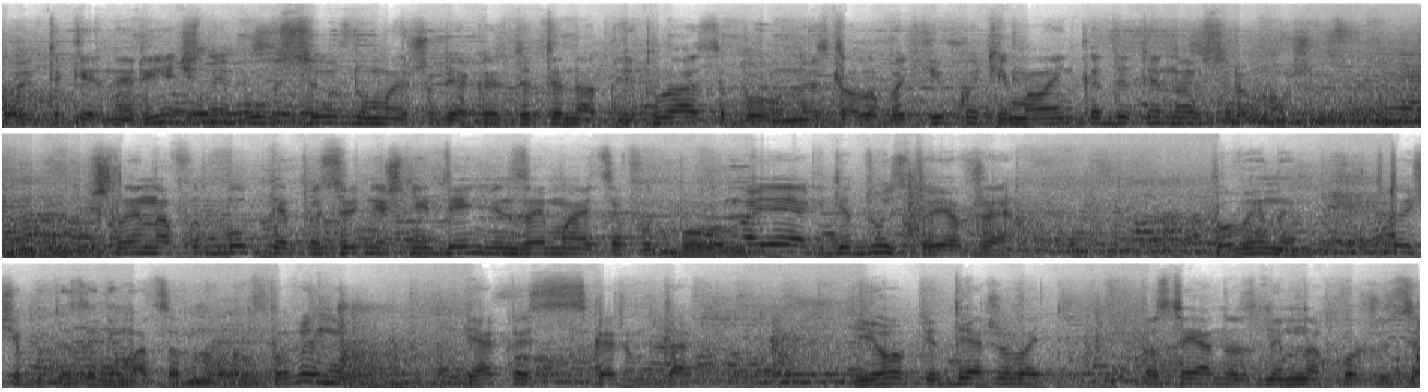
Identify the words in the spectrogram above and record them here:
Бо Він такий енергічний був, все. Думаю, щоб якось дитина відвлеклася, бо не стало батьків, хоч і маленька дитина, все одно що. Пішли на футбол, де по сьогоднішній день він займається футболом. А я як дідусь, то я вже повинен. Хто ще буде займатися внуком? Повинен якось, скажімо так, його підтримувати. Постійно з ним знаходжуся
